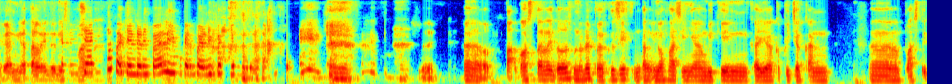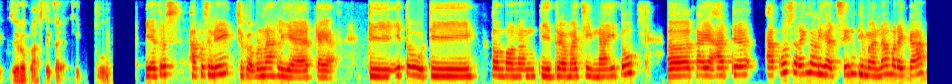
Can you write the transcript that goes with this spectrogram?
kan nggak tahu Indonesia, Indonesia mana. itu bagian dari Bali, bukan Bali bagian. uh, Pak Koster itu sebenarnya bagus sih tentang inovasinya bikin kayak kebijakan uh, plastik zero plastik kayak gitu. Ya terus aku sendiri juga pernah lihat kayak di itu di tontonan di drama Cina itu uh, kayak ada aku sering ngelihat scene di mana mereka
